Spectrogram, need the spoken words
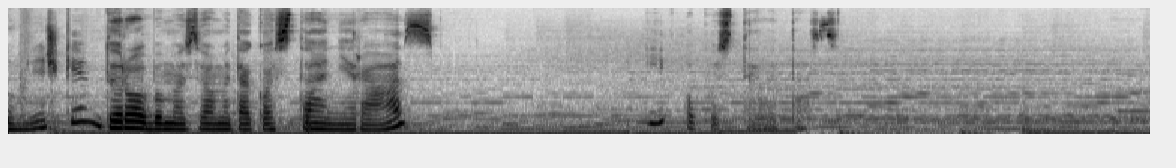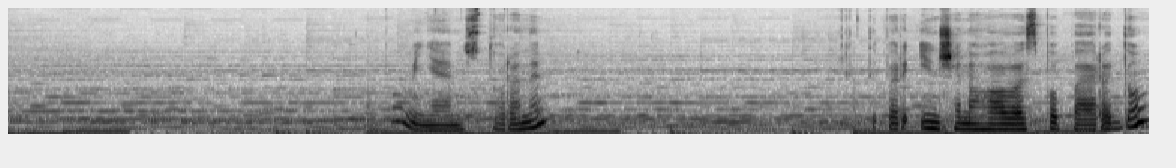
Умнічки, доробимо з вами так останній раз і опустили таз. Поміняємо сторони. Тепер інша нога у вас попереду,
